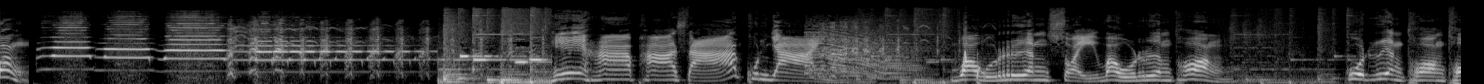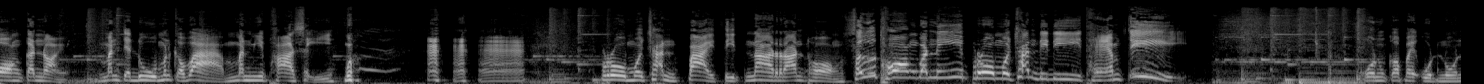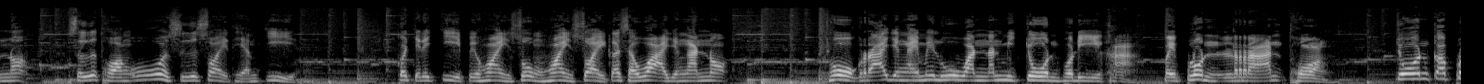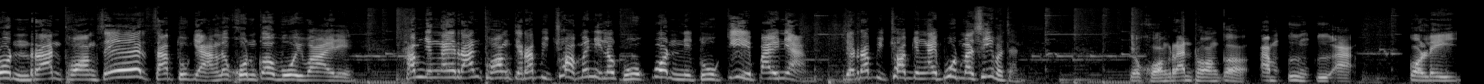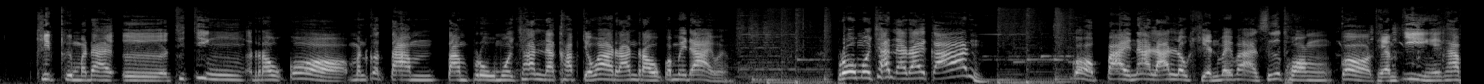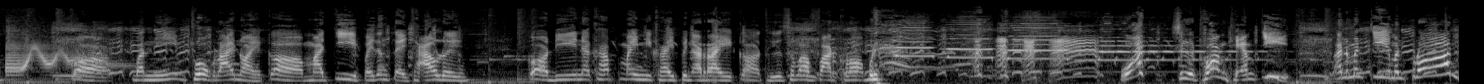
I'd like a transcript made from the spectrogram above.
วง เฮฮาภาษาคุณยาย เว้าเรื่องสอยเว้าเรื่องท่อง พูดเรื่องทองทองกันหน่อย มันจะดูมันก็ว่ามันมีภาษีโปรโมชั่นป้ายติดหน้าร้านทอง ซื้อทองวันนี้โปรโมชั่นดีๆ แถมจี้ คนก็ไปอุดหนุนเนาะซื้อทองโอ้ซื้อสร้อยแถมจี้ ก็จะได้จี้ไปห้อยส่งห้อยสร้อยก็สว่าอย่างนั้นเนาะโชคร้ายยังไงไม่รู้วันนั้นมีโจรพอดีค่ะ ไปปล้นร้านทอง โจรก็ปล้นร้านทองเสร็จทรัพย์ทุกอย่างแล้วคนก็โวยวายเลยทำยังไงร้านทองจะรับผิดชอบไหมนี่เราถูกปล้นนี่ถูกจี้ไปเนี่ย จะรับผิดชอบยังไงพูดมาสิพระจันเจ้าของร้านทองก็อ้ำอึ้งอืออะ ก็เลยคิดขึ้นมาได้ เออ ที่จริงเราก็มันก็ตามตามโปรโมชั่นนะครับ จะว่าร้านเราก็ไม่ได้เวะโปรโมชั่นอะไรกันก็ป้ายหน้าร้านเราเขียนไว้ว่า ซื้อทองก็แถมจี้ไงครับ ก็วันนี้โชคร้ายหน่อยก็มาจี้ไปตั้งแต่เช้าเลย ก็ดีนะครับ ไม่มีใครเป็นอะไรก็ถือสว่าฟาดเคราะห์วัดซื้อทองแถมจี้ อันนั้นมันจี้มันปลอน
